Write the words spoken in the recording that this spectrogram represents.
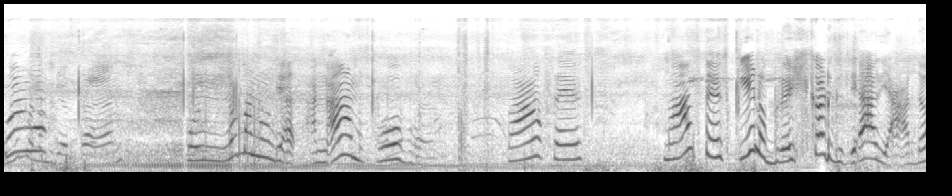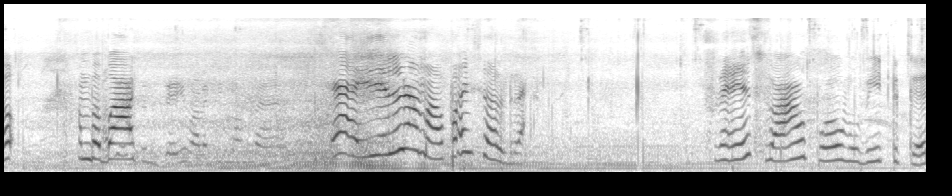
ஒன்றும் பண்ண முடியாது. அதனால நம்ம போவோம். வாங்க ஃப்ரெண்ட்ஸ் நான் ஃப்ரெண்ட்ஸ் கீழே ப்ரஷ் கிடக்குது. அது யாரோ? நம்ம பா ஏய் இல்லைம்மா போய் சொல்கிறேன் ஃப்ரெண்ட்ஸ் வாங்க போவோம் வீட்டுக்கு.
